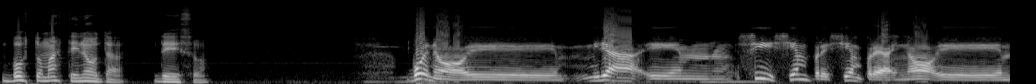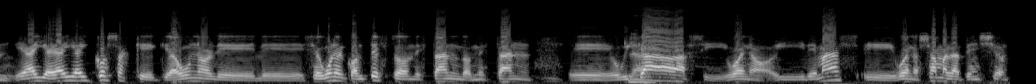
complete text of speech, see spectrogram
vos tomaste nota de eso. Bueno, eh, mira, em, sí, siempre, siempre hay, ¿no? Eh, hay, hay, hay cosas que, que a uno le, le, según el contexto donde están, donde están eh, ubicadas y bueno, y demás, y bueno, llama la atención.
